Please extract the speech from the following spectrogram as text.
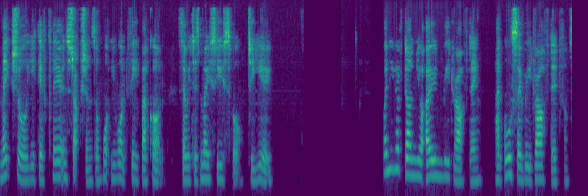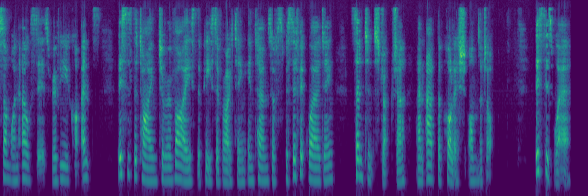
Make sure you give clear instructions on what you want feedback on so it is most useful to you. When you have done your own redrafting and also redrafted from someone else's review comments, this is the time to revise the piece of writing in terms of specific wording, sentence structure, and add the polish on the top. This is where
